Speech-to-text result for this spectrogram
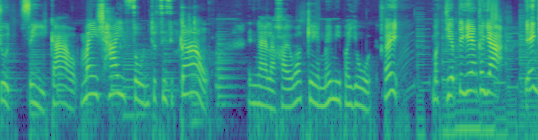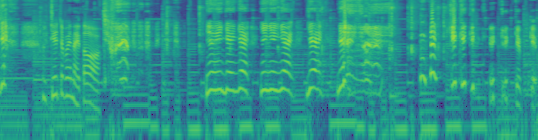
0.49 ไม่ใช่ 0.49 เป็นไงล่ะใครว่าเกมไม่มีประโยชน์ เฮ้ยบักเจี๊ยบจะแย่งขยะ แย่งแย่งบักเจี๊ยบจะไปไหนต่อแย่งแย่งแย่งแย่งแย่งแย่งแย่งแย่งแย่งเก็บเก็บเก็บเก็บ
